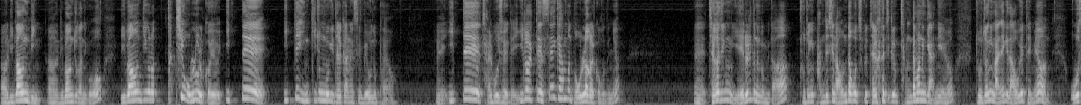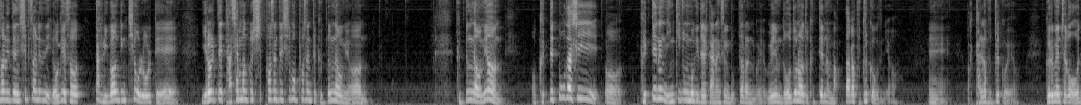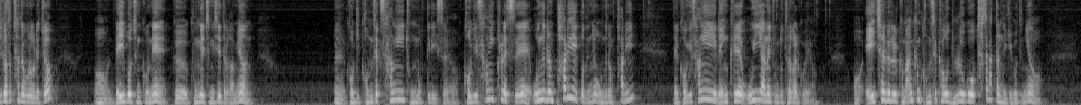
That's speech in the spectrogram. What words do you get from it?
어, 리바운딩, 어, 리바운드가 아니고 리바운딩으로 딱 튀어 올라올 거예요. 이때 이때 인기 종목이 될 가능성이 매우 높아요. 예, 이때 잘 보셔야 돼. 이럴 때 세게 한번 더 올라갈 거거든요. 예, 제가 지금 예를 드는 겁니다. 조정이 반드시 나온다고 지금 제가 지금 장담하는 게 아니에요. 조정이 만약에 나오게 되면 5선이든 10선이든 여기에서 딱 리바운딩 튀어 올라올 때 이럴 때 다시 한번 또 10% 15% 급등 나오면 급등 나오면 어, 그때 또 다시 어 그때는 인기 종목이 될 가능성이 높다라는 거예요. 왜냐면 너도 나도 그때는 막 따라 붙을 거거든요. 예, 막 달라붙을 거예요. 그러면 제가 어디 가서 찾아보라 그랬죠? 어, 네이버 증권에 그 국내 증시에 들어가면 예, 거기 검색 상위 종목들이 있어요. 거기 상위 클래스에 오늘은 8위 했거든요. 오늘은 8위. 예, 거기 상위 랭크에 5위 안에 정도 들어갈 거예요. 어, HLB를 그만큼 검색하고 누르고 찾아봤다는 얘기거든요.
